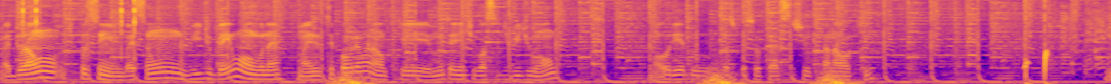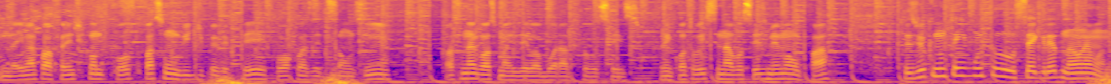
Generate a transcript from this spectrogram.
Vai durar um, tipo assim, vai ser um vídeo bem longo, né? Mas não tem problema não, porque muita gente gosta de vídeo longo. A maioria do, das pessoas que assistiu o canal aqui. E daí mais pra frente, quando for, faço um vídeo de PVP, coloco as ediçãozinhas. Faço um negócio mais elaborado pra vocês. Por enquanto eu vou ensinar vocês mesmo a upar. Vocês viram que não tem muito segredo não, né, mano?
